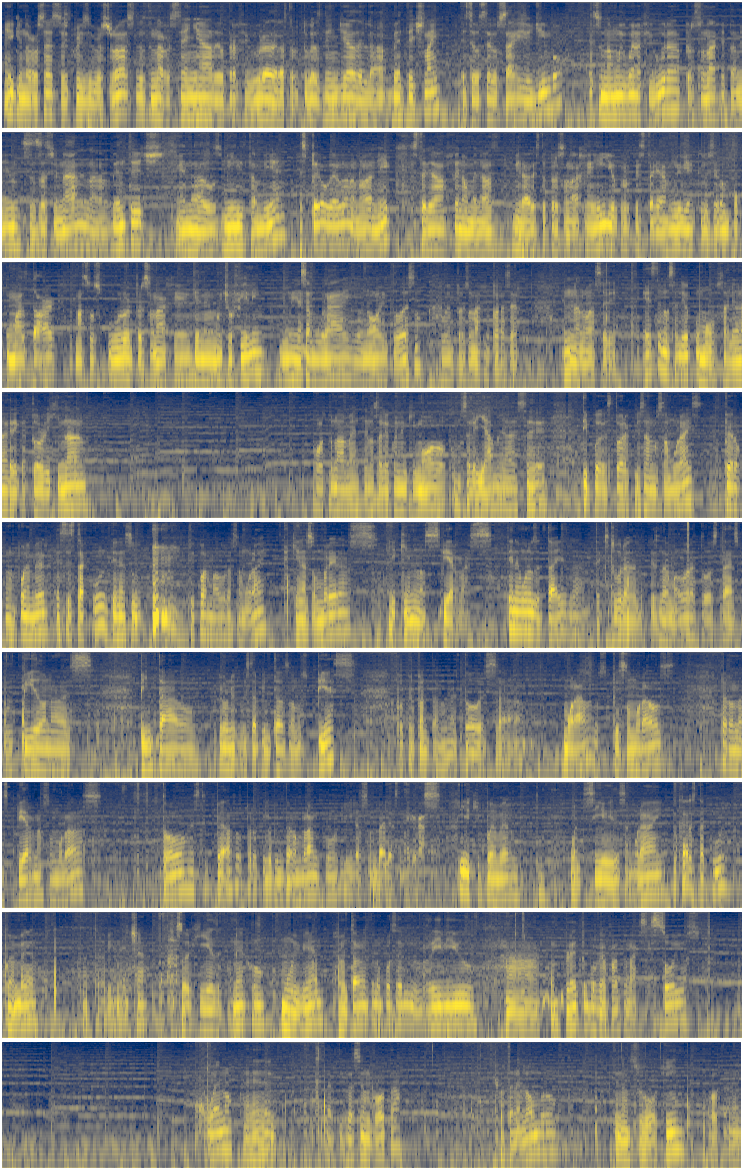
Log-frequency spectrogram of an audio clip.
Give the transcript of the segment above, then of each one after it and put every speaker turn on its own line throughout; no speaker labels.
Hey, ¿qué onda Rosa? Soy Chris de Ross. Les doy una reseña de otra figura de las tortugas ninja de la Vintage Line. Este va a ser Usagi Yojimbo. Es una muy buena figura, personaje también sensacional en la Vintage, en la 2000 también. Espero verlo en la nueva Nick, estaría fenomenal mirar este personaje y yo creo que estaría muy bien que lo hiciera un poco más dark, más oscuro el personaje. Tiene mucho feeling, muy samurai, honor y todo eso. Buen personaje para hacer en una nueva serie. Este no salió como salió en la caricatura original. Afortunadamente no salió con el kimono, como se le llame a ese tipo de vestuario que usan los samuráis. Pero como pueden ver, este está tiene su tipo de armadura samurai. Aquí en las sombreras y aquí en las piernas. Tiene buenos detalles, la textura de lo que es la armadura, todo está esculpido, nada es pintado. Lo único que está pintado son los pies, porque el pantalón todo es uh, morado, los pies son morados, pero las piernas son moradas. Todo este pedazo, pero aquí lo pintaron blanco y las sandalias negras. Y aquí pueden ver guantecillo de samurai. La cara está cool, pueden ver. Está bien hecha. Las orejillas de conejo, muy bien. Lamentablemente no puedo hacer el review uh, completo porque me faltan accesorios. Bueno, eh, la articulación rota, rota en el hombro, tienen su boquín, rota en el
